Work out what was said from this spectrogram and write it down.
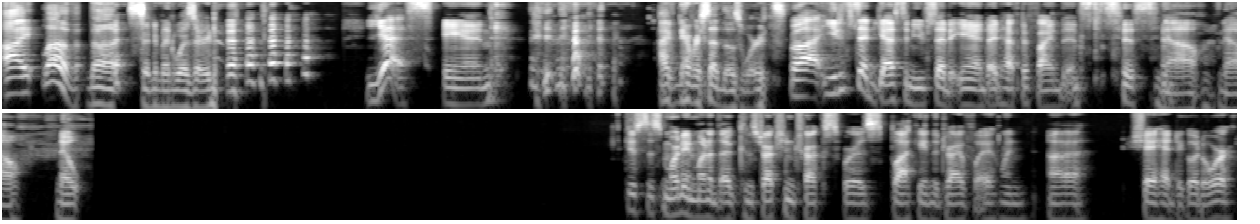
I love the Cinnamon Wizard. yes, and I've never said those words. well, you've said yes, and you've said and. I'd have to find the instances. No, no, nope. Just this morning, one of the construction trucks was blocking the driveway when uh, Shay had to go to work.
